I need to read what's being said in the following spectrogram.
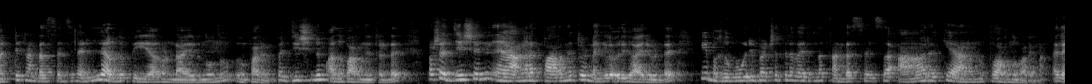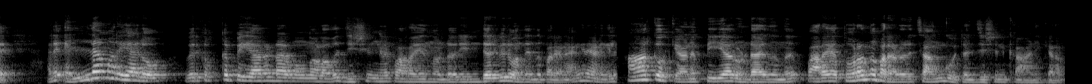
മറ്റ് കണ്ടസ്റ്റൻസിന് എല്ലാവർക്കും പി ആർ ഉണ്ടായിരുന്നു എന്ന് പറയും. ഇപ്പം ജിഷിനും അത് പറഞ്ഞിട്ടുണ്ട്. പക്ഷെ ജിഷിൻ അങ്ങനെ പറഞ്ഞിട്ടുണ്ടെങ്കിൽ ഒരു കാര്യമുണ്ട്. ഈ ബഹുഭൂരിപക്ഷത്തിൽ വരുന്ന കണ്ടസ്റ്റൻസ് ആരൊക്കെയാണെന്ന് തുറന്നു പറയണം. അല്ലെ? അല്ലെ എല്ലാം അറിയാലോ. ഇവർക്കൊക്കെ പി ആർ ഉണ്ടായിരുന്നു എന്നുള്ളത് ജിഷ് ഇങ്ങനെ പറയുന്നുണ്ട്. ഒരു ഇന്റർവ്യൂവിൽ വന്നെന്ന് പറയണം. അങ്ങനെയാണെങ്കിൽ ആർക്കൊക്കെയാണ് പി ആർ ഉണ്ടായിരുന്നെന്ന് പറയാ തുറന്നു പറയാനുള്ള ഒരു ചങ്കൂറ്റം ജിഷിൻ കാണിക്കണം.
